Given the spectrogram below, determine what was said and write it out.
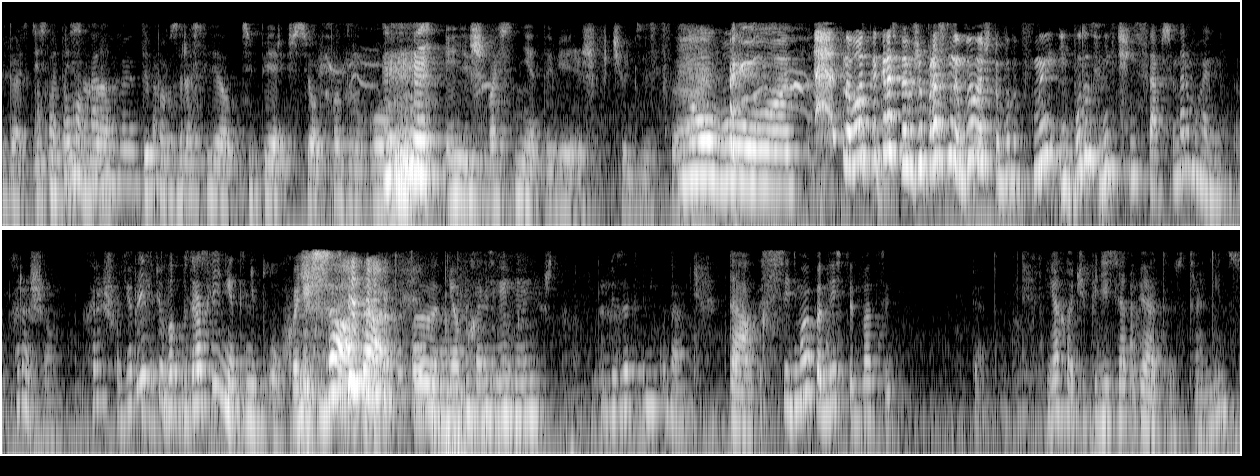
Да, здесь а потом написано, оказывается- ты повзрослел, теперь все по-другому, и лишь во сне ты веришь в чудеса. Ну вот. Ну вот как раз там же про сны было, что будут сны, и будут в них чудеса, все нормально. Хорошо. Хорошо, я В принципе, во- взросление это неплохо. Да, да, Это необходимо, конечно. Без этого никуда. Так, С 7 по 225. я хочу 55-ю страницу.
